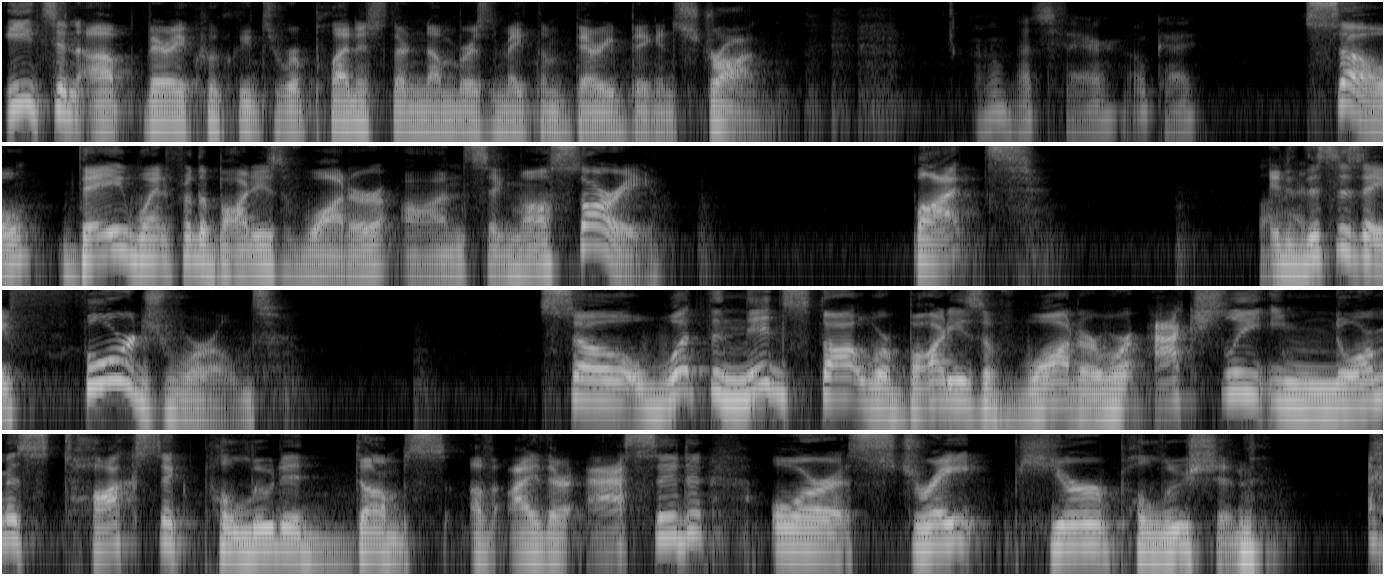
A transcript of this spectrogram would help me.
eaten up very quickly to replenish their numbers and make them very big and strong. Oh, that's fair. Okay. So they went for the bodies of water on Sigma Alstari. But, it- But- this is a forge world. So what the Nids thought were bodies of water were actually enormous toxic polluted dumps of either acid or straight pure pollution.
